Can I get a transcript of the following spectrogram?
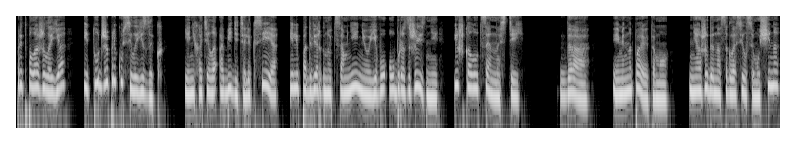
предположила я и тут же прикусила язык. Я не хотела обидеть Алексея или подвергнуть сомнению его образ жизни и шкалу ценностей. «Да, именно поэтому», – неожиданно согласился мужчина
